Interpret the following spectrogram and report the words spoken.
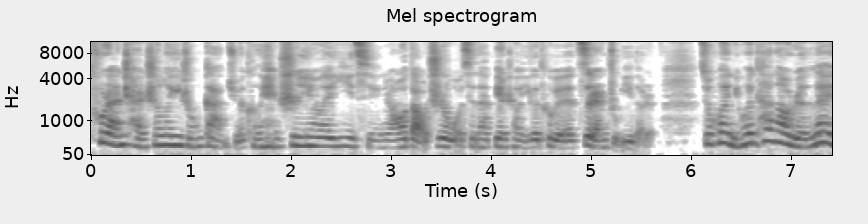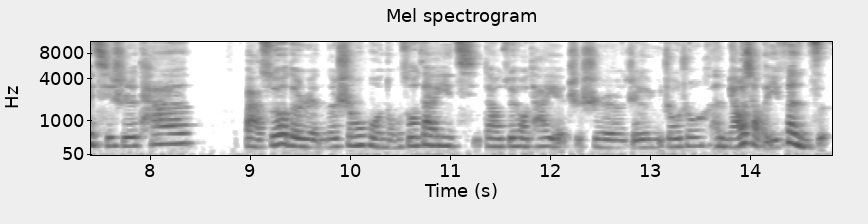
突然产生了一种感觉，可能也是因为疫情，然后导致我现在变成一个特别自然主义的人，就会你会看到人类其实他把所有的人的生活浓缩在一起，到最后他也只是这个宇宙中很渺小的一份子，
